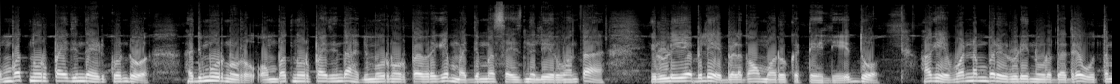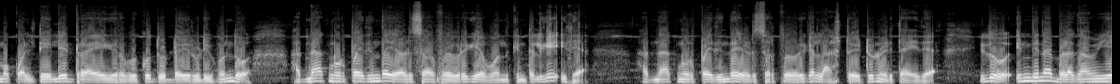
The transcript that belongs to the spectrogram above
ಒಂಬತ್ತು ರೂಪಾಯಿದಿಂದ ಹಿಡ್ಕೊಂಡು ಹದಿಮೂರು ನೂರು ಒಂಬತ್ತು ರೂಪಾಯಿದಿಂದ ಹದಿಮೂರು ನೂರು ರೂಪಾಯಿವರೆಗೆ ಮಧ್ಯಮ ಸೈಜ್ನಲ್ಲಿ ಇರುವಂಥ ಈರುಳ್ಳಿಯ ಬೆಲೆ ಬೆಳಗಾವಿ ಮಾರುಕಟ್ಟೆಯಲ್ಲಿ ಇದ್ದು, ಹಾಗೆ ಒನ್ ನಂಬರ್ ಈರುಳ್ಳಿ ನೋಡೋದಾದ್ರೆ ಉತ್ತಮ ಕ್ವಾಲಿಟಿಯಲ್ಲಿ ಡ್ರೈ ಆಗಿರಬೇಕು, ದೊಡ್ಡ ಈರುಳ್ಳಿ ಬಂದು ಹದಿನಾಲ್ಕು ನೂರು ರೂಪಾಯಿದಿಂದ ಎರಡು ಸಾವಿರ ರೂಪಾಯಿವರೆಗೆ ಒಂದು ಕ್ವಿಂಟಲ್ಗೆ ಇದೆ. ಹದಿನಾಲ್ಕು ನೂರು ರೂಪಾಯಿದಿಂದ ಎರಡು ಸಾವಿರ ರೂಪಾಯಿವರೆಗೆ ಲಾಸ್ಟ್ ರೇಟು ನಡೀತಾ ಇದೆ. ಇದು ಇಂದಿನ ಬೆಳಗಾವಿಯ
